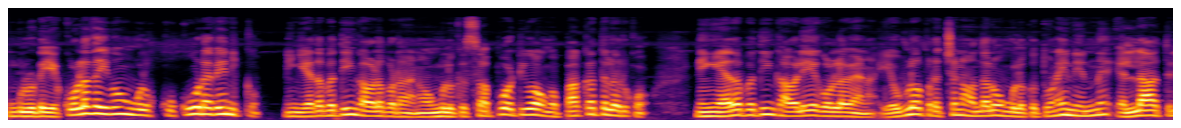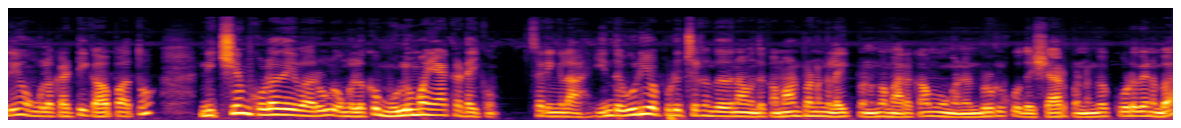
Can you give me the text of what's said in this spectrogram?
உங்களுடைய குலதெய்வம் உங்களுக்கு கூடவே நிற்கும் நீங்கள் எதை பற்றியும் கவலைப்பட வேணாம். உங்களுக்கு சப்போர்ட்டிவாக உங்கள் பக்கத்தில் இருக்கும். நீங்கள் எதை பற்றியும் கவலையே கொள்ள வேணாம். எவ்வளோ பிரச்சனை வந்தாலும் உங்களுக்கு துணை நின்று எல்லாத்துலேயும் உங்களை கட்டி காப்பாற்றும் நிச்சயம் குலதெய்வ அருள் உங்களுக்கு முழுமையாக கிடைக்கும். சரிங்களா? இந்த வீடியோ பிடிச்சிருந்ததுன்னா வந்து கமெண்ட் பண்ணுங்கள் லைக் பண்ணுங்கள் மறக்காமல் உங்கள் நண்பர்களுக்கு இதை ஷேர் பண்ணுங்கள் கூடவே நம்ம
